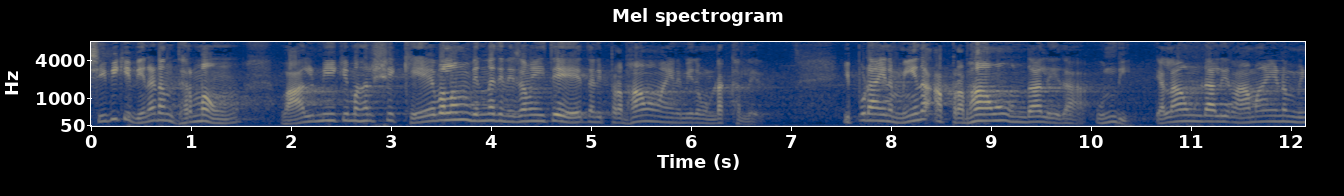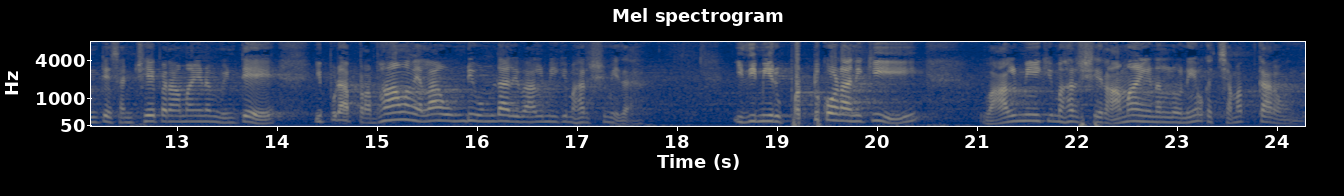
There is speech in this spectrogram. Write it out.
చెవికి వినడం ధర్మం వాల్మీకి మహర్షి కేవలం విన్నది నిజమైతే దాని ప్రభావం ఆయన మీద ఉండక్కర్లేదు. ఇప్పుడు ఆయన మీద ఆ ప్రభావం ఉందా లేదా? ఉంది. ఎలా ఉండాలి? రామాయణం వింటే సంక్షేప రామాయణం వింటే ఇప్పుడు ఆ ప్రభావం ఎలా ఉండి ఉండాలి వాల్మీకి మహర్షి మీద? ఇది మీరు పట్టుకోవడానికి వాల్మీకి మహర్షి రామాయణంలోనే ఒక చమత్కారం ఉంది.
